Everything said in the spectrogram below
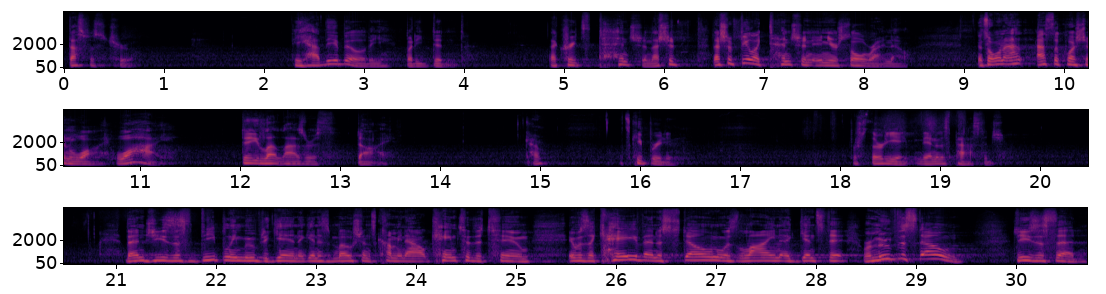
That's what's true. He had the ability, but he didn't. That creates tension. That should, that should feel like tension in your soul right now. And so I want to ask the question why? Why did he let Lazarus die? Okay, let's keep reading. Verse 38, the end of this passage. Then Jesus, deeply moved again, again his motions coming out, came to the tomb. It was a cave and a stone was lying against it. Remove the stone. Jesus said,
